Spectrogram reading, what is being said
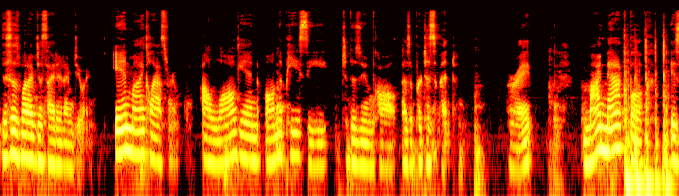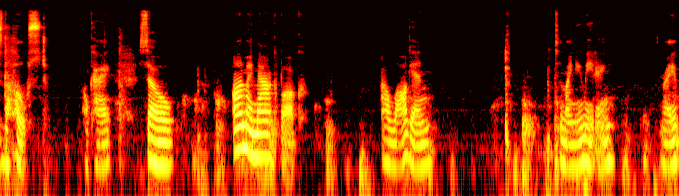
this is what I've decided I'm doing. In my classroom, I'll log in on the PC to the Zoom call as a participant. All right. My MacBook is the host. Okay. So on my MacBook, I'll log in to my new meeting, right?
